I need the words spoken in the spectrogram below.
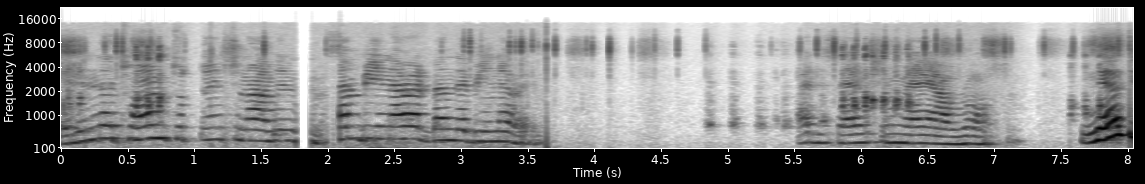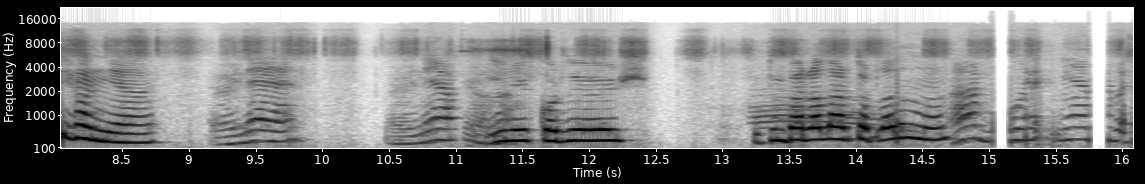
Elinde ton tuttuğun için mı? Sen bir iğne ver ben de bir iğne vereyim. Hadi sevişim ve yavru olsun. Ne diyorsun ya? Öyle. Öyle yapıyorlar. İnek kardeş. Bütün paralar topladın mı? Aa, bu niye böyle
